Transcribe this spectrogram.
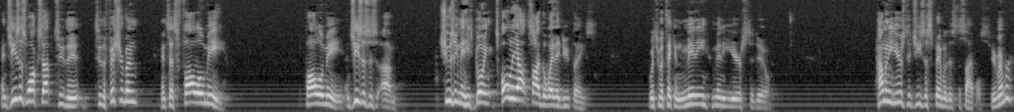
And Jesus walks up to the, to the fishermen and says, follow me. Follow me. And Jesus is um, choosing me. He's going totally outside the way they do things, which would have taken many, many years to do. How many years did Jesus spend with his disciples? Do you remember?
